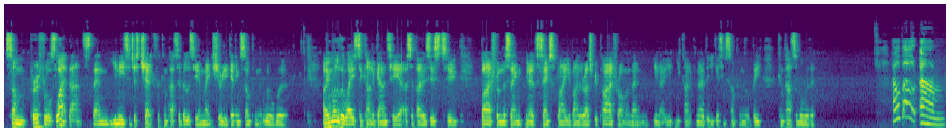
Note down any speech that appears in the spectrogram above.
some peripherals like that, then you need to just check for compatibility and make sure you're getting something that will work. I mean, one of the ways to kind of guarantee it, I suppose, is to buy from the same, you know, the same supplier you buy the Raspberry Pi from, and then you know you, you kind of know that you're getting something that will be compatible with it. How about um,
